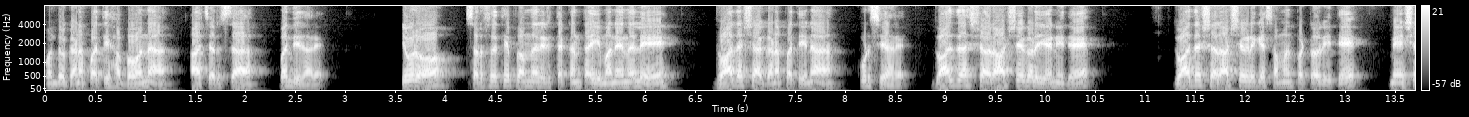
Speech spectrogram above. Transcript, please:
ಒಂದು ಗಣಪತಿ ಹಬ್ಬವನ್ನ ಆಚರಿಸ್ತಾ ಬಂದಿದ್ದಾರೆ. ಇವರು ಸರಸ್ವತಿಪುರಂನಲ್ಲಿ ಇರ್ತಕ್ಕಂಥ ಈ ಮನೆಯಲ್ಲಿ ದ್ವಾದಶ ಗಣಪತಿನ ಕೂಡಿಸಿದ್ದಾರೆ. ದ್ವಾದಶ ರಾಶಿಗಳು ಏನಿದೆ? ದ್ವಾದಶ ರಾಶಿಗಳಿಗೆ ಸಂಬಂಧಪಟ್ಟ ರೀತಿ ಮೇಷ,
